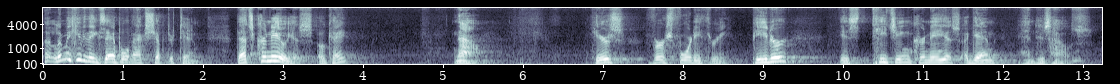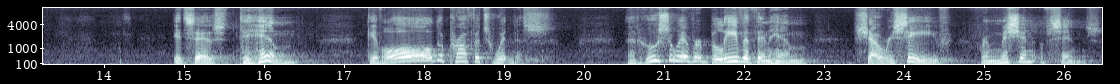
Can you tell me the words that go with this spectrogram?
Let, me give you the example of Acts chapter 10. That's Cornelius, okay? Now, here's verse 43. Peter is teaching Cornelius again and his house. It says, To him give all the prophets witness that whosoever believeth in him shall receive remission of sins.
